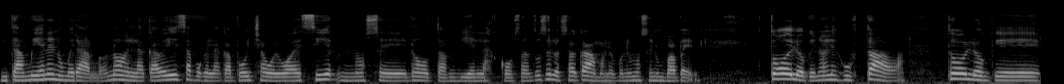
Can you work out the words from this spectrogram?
Y también enumerarlo, ¿no? En la cabeza, porque en la capocha, vuelvo a decir, no se notan bien las cosas. Entonces lo sacamos, lo ponemos en un papel. Todo lo que no les gustaba, todo lo que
